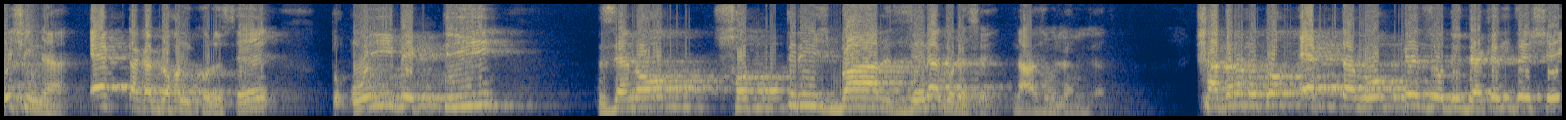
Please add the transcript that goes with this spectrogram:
বেশি না, এক টাকা গ্রহণ করেছে, তো ওই ব্যক্তি যেন ছত্রিশ বার জেনা করেছে। না সাধারণত একটা লোককে যদি দেখেন যে সেই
